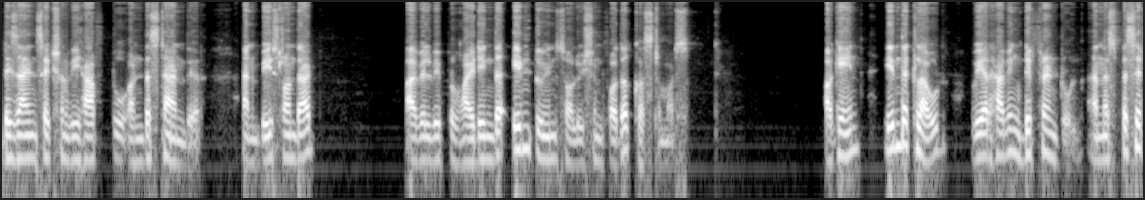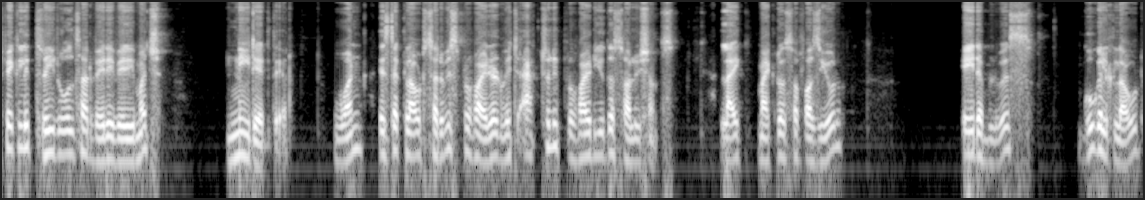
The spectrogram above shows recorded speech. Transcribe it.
design section we have to understand there and based on that I will be providing the end-to-end -end solution for the customers. Again, in the cloud, we are having different roles and specifically three roles are very, very much needed there. One is the cloud service provider, which actually provide you the solutions like Microsoft Azure, AWS, Google Cloud,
